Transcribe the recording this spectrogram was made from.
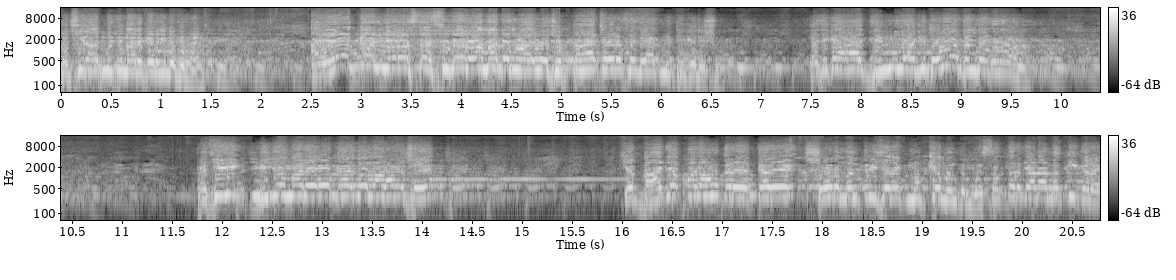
પછી રાજનીતિ મારે કરવી નથી, ભાઈ. એક જ વ્યવસ્થા સુધારવા માટે જ આવ્યો છું. પાંચ વર્ષ જ રાજનીતિ કરીશું. પછી કે આ જિંદગી આખી થોડો ધંધો કરવાનો. પછી બીજો મારે એવો કાયદો લાવવો છે કે ભાજપ પણ શું કરે? અત્યારે સોળ મંત્રી છે એક મુખ્યમંત્રી છે. સત્તર જણા નક્કી કરે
